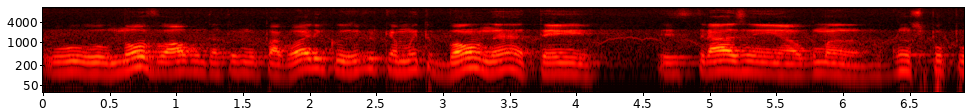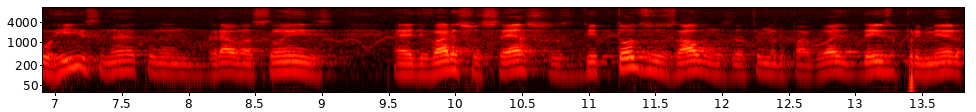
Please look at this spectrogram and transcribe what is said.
o novo álbum da Turma do Pagode, inclusive, que é muito bom, né? Tem, eles trazem alguma, alguns pupurris, né? Com gravações é, de vários sucessos de todos os álbuns da Turma do Pagode, desde o primeiro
